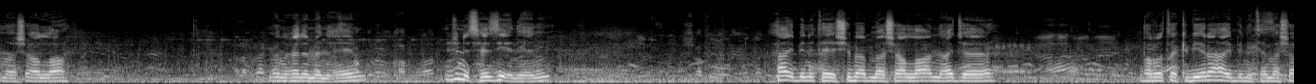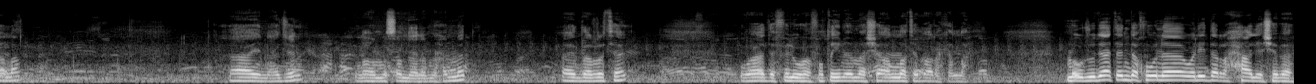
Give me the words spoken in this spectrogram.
ما شاء الله. من غنم نعيم جنسها زين يعني. هاي بنتها يا شباب ما شاء الله النعجة ضرتها كبيرة. هاي بنتها ما شاء الله. هاي نعجة. اللهم صل على محمد. هاي ضرتها. وهذا فلوها فطيمة ما شاء الله تبارك الله. موجودات عند أخونا وليد الرحال يا شباب.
